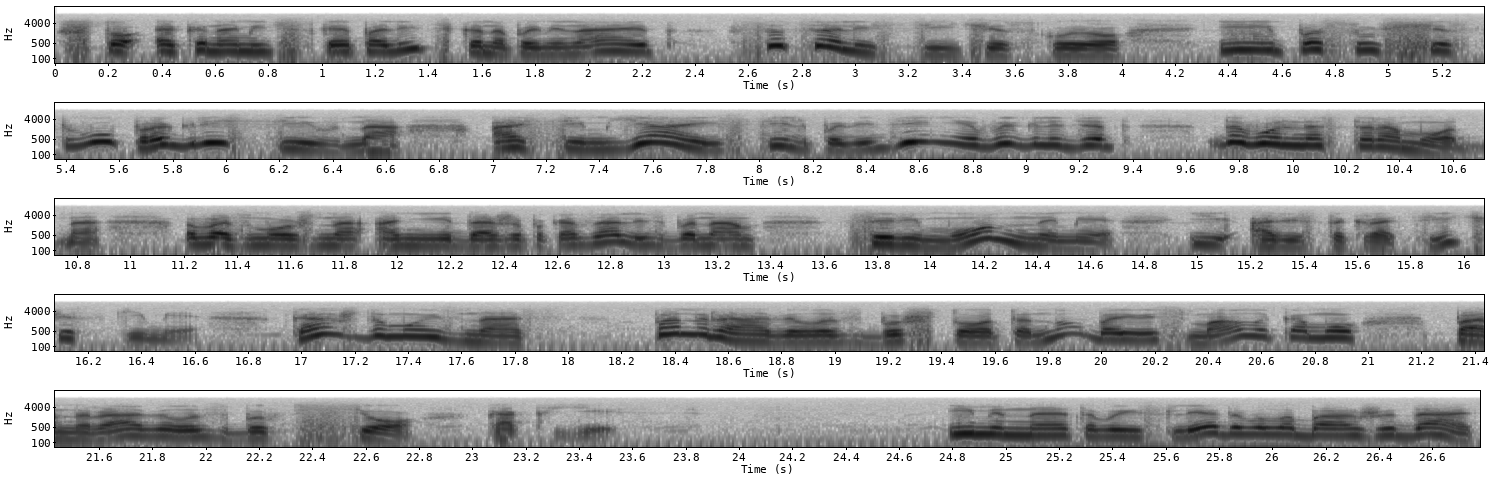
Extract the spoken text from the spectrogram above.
что экономическая политика напоминает социалистическую и по существу прогрессивна, а семья и стиль поведения выглядят довольно старомодно. Возможно, они даже показались бы нам церемонными и аристократическими. Каждому из нас – понравилось бы что-то, но, боюсь, мало кому понравилось бы все, как есть. Именно этого и следовало бы ожидать,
